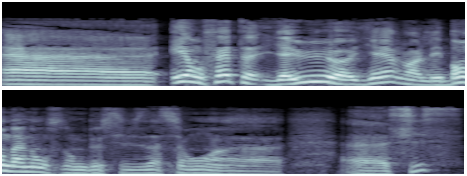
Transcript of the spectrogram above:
Euh, et en fait, il y a eu euh, hier les bandes annonces donc de Civilisation 6.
